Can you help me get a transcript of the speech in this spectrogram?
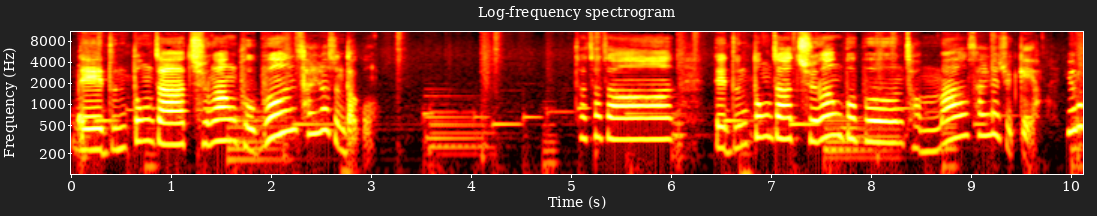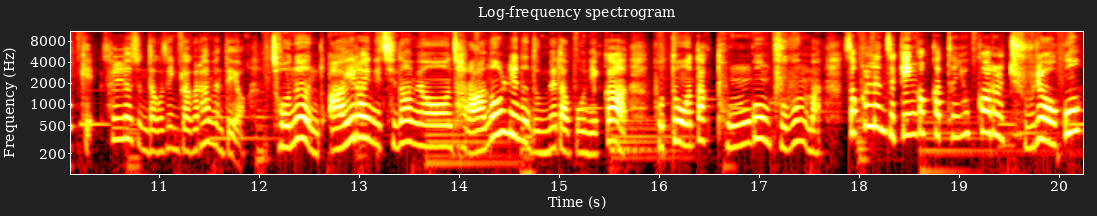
내 눈동자 중앙 부분 살려준다고. 짜자잔! 내 눈동자 중앙 부분 점막 살려줄게요. 이렇게 살려준다고 생각을 하면 돼요. 저는 아이라인이 진하면 잘 안 어울리는 눈매다 보니까 보통은 딱 동공 부분만 서클렌즈 낀 것 같은 효과를 주려고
